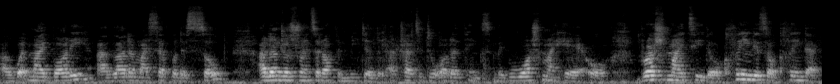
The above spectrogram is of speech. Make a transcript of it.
I wet my body, I lather myself with a soap. I don't just rinse it off immediately. I try to do other things, maybe wash my hair or brush my teeth or clean this or clean that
